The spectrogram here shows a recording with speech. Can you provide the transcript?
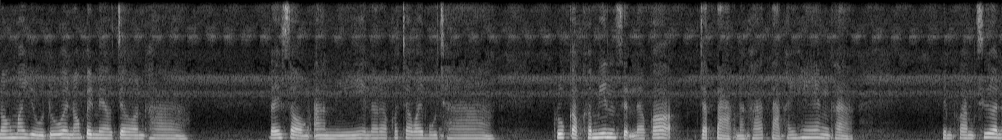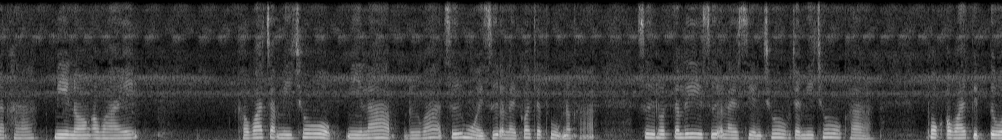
น้องมาอยู่ด้วยน้องเป็นแมวจรค่ะ ได้สองอันนี้แล้วเราก็จะไว้บูชา ลุกกับขมิ้นเสร็จแล้วก็จะตากนะคะ ตากให้แห้งค่ะ เป็นความเชื่อนะคะ มีน้องเอาไว้ เขาว่าจะมีโชค มีลาบ หรือว่าซื้อหวยซื้ออะไรก็จะถูกนะคะ ซื้อลอตเตอรี่ซื้ออะไรเสี่ยงโชคจะมีโชคค่ะ พกเอาไว้ติดตัว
